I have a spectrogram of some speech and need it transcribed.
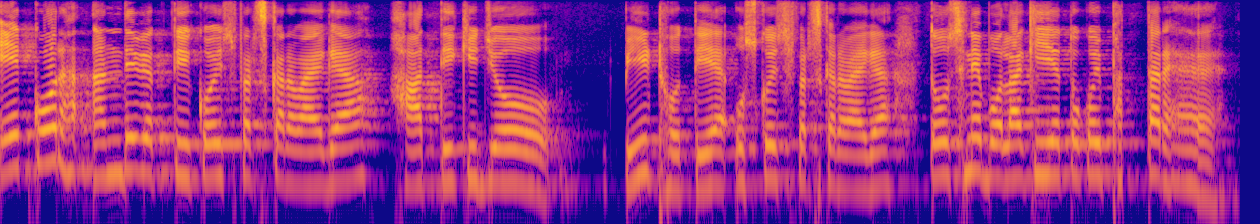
एक और अंधे व्यक्ति को स्पर्श करवाया गया, हाथी की जो पीठ होती है, उसको स्पर्श करवाया गया। तो उसने बोला कि ये तो कोई पत्थर है।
